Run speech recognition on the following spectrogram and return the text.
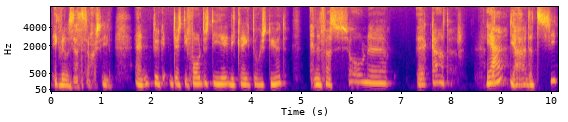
ik wil dat toch zien. En dus die foto's die, die kreeg ik toegestuurd. En het was zo'n eh, eh, kater. Ja? Ja, dat ziet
